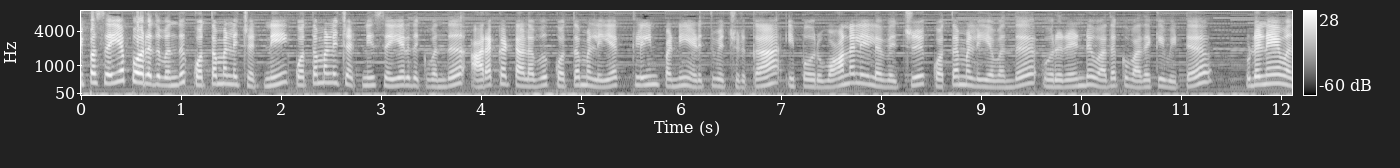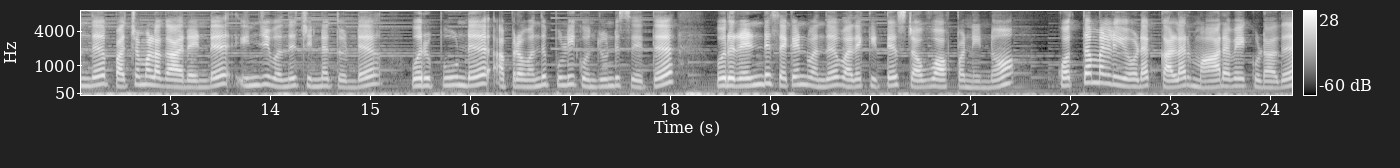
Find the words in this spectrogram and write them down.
இப்போ செய்ய போகிறது வந்து கொத்தமல்லி சட்னி. கொத்தமல்லி சட்னி செய்கிறதுக்கு வந்து அரைக்கட்ட அளவு கொத்தமல்லியை க்ளீன் பண்ணி எடுத்து வச்சுருக்கேன். இப்போ ஒரு வானலியில் வச்சு கொத்தமல்லியை வந்து ஒரு ரெண்டு வதக்கு வதக்கி விட்டு உடனே வந்து பச்சை மிளகா ரெண்டு இஞ்சி வந்து சின்ன துண்டு ஒரு பூண்டு அப்புறம் வந்து புளி கொஞ்சோண்டு சேர்த்து ஒரு ரெண்டு செகண்ட் வந்து வதக்கிட்டு ஸ்டவ் ஆஃப் பண்ணிடணும். கொத்தமல்லியோட கலர் மாறவே கூடாது.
